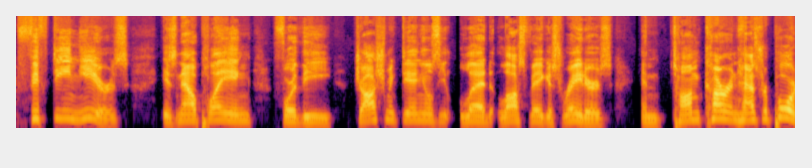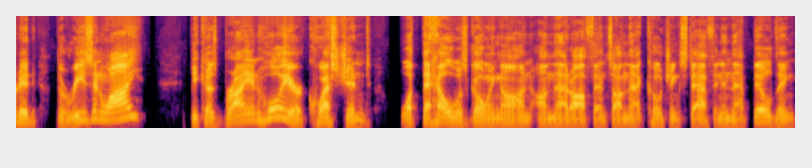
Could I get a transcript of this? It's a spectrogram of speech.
15 years, is now playing for the Josh McDaniels led Las Vegas Raiders. And Tom Curran has reported the reason why? Because Brian Hoyer questioned what the hell was going on on that offense, on that coaching staff, and in that building.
